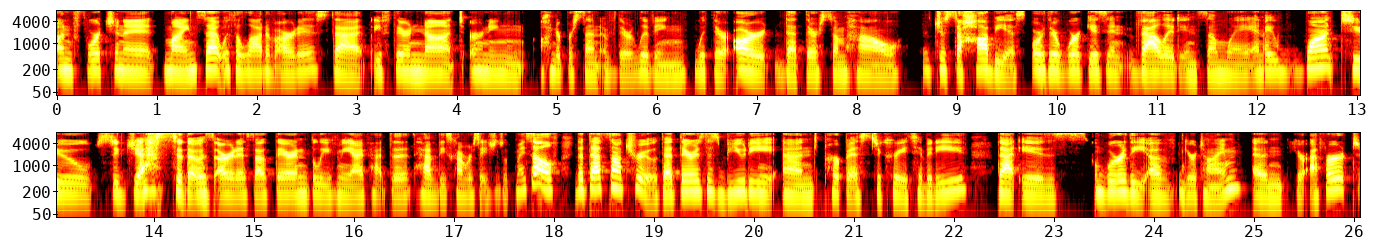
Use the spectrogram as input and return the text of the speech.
unfortunate mindset with a lot of artists that if they're not earning 100% of their living with their art, that they're somehow just a hobbyist or their work isn't valid in some way. And I want to suggest to those artists out there, and believe me, I've had to have these conversations with myself, that that's not true, that there is this beauty and purpose to creativity that is worthy of your time and your effort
